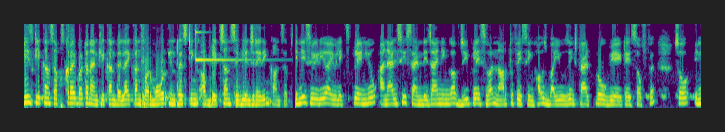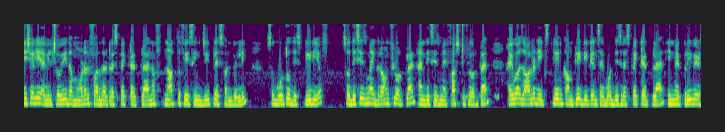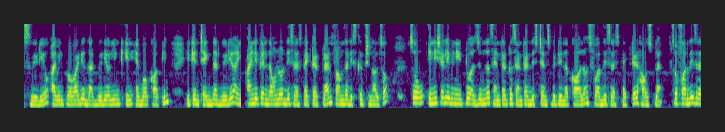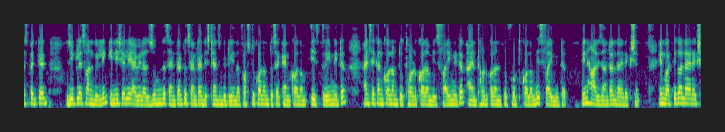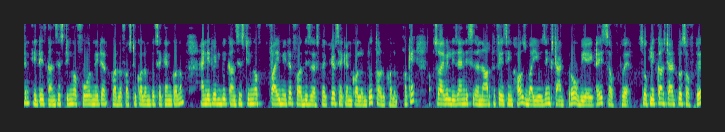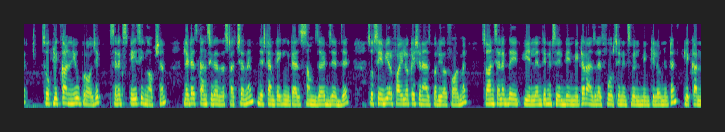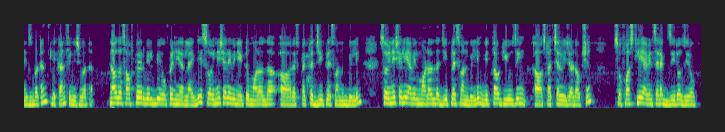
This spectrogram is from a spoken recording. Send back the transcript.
Please click on subscribe button and click on bell icon for more interesting updates on civil engineering concepts. In this video, I will explain you analysis and designing of G plus 1 north facing house by using STAAD.Pro V8i software. So initially, I will show you the model for that respected plan of north facing G plus 1 building. So go to this PDF. So this is my ground floor plan and this is my first floor plan. I was already explained complete details about this respected plan in my previous video. I will provide you that video link in above card link. You can check that video and, you can download this respected plan from the description also. So initially we need to assume the center to center distance between the columns for this respected house plan. So for this respected G plus 1 building, initially I will assume the center to center distance between the first column to second column is 3 meter and second column to third column is 5 meter and third column to fourth column is 5 meter in horizontal direction. In vertical direction, it is consisting of 4 meter for the first column to second column and it will be consisting of 5 meter for this respected second column to third column. Okay. So I will design this uh, north facing house by using STAAD.Pro V8i software. So click on STAAD.Pro software. So click on new project, select spacing option. Let us consider the structure name. Just I am taking it as some ZZZ. So save your file location as per your format. So and select the length units will be in meter as well as force units will be in kilonewton. Click on next button, click on finish button. Now the software will be open here like this. So initially we need to model the uh, respective G plus 1 building. So initially I will model the G plus 1 building without using uh, structure wizard option. So firstly I will select 0 0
